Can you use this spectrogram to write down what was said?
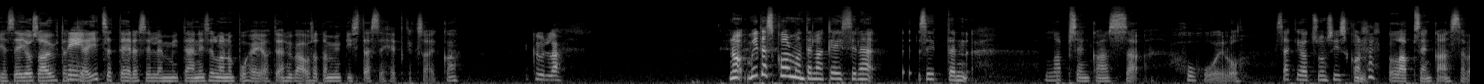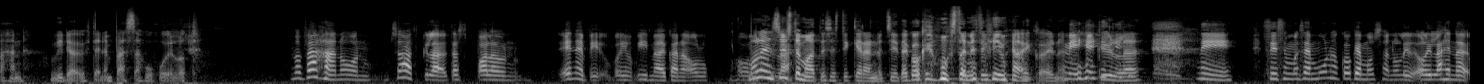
ja se ei osaa yhtäkkiä niin. itse tehdä sille mitään, niin silloin on puheenjohtajan hyvä osata mykistää se hetkeksi aikaa. Kyllä. No, mitäs kolmantena keissinä sitten lapsen kanssa huhuilu? Säkin oot sun siskon lapsen kanssa vähän videoyhteyden päässä huhuilut. No vähän on. Sä oot kyllä tässä paljon enempi viime aikana ollut, ollut Mä olen kyllä. systemaattisesti kerännyt siitä kokemusta nyt viime aikoina. niin. Kyllä. niin. Siis se mun kokemushan oli, oli lähinnä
